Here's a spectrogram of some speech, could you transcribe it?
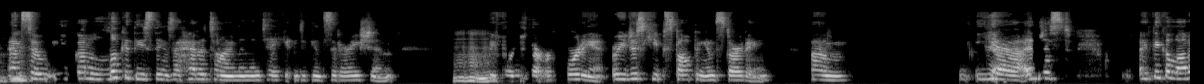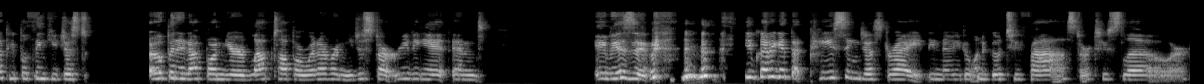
Mm-hmm. And so you've got to look at these things ahead of time and then take it into consideration mm-hmm. before you start recording it, or you just keep stopping and starting. Um, yeah. yeah and just i think a lot of people think you just open it up on your laptop or whatever and you just start reading it and it isn't you've got to get that pacing just right you know you don't want to go too fast or too slow or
